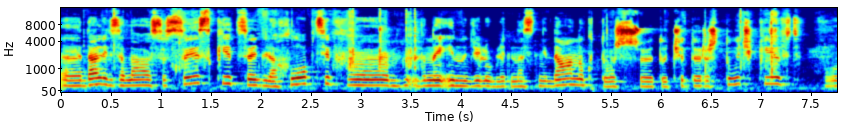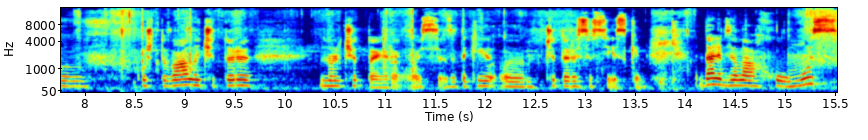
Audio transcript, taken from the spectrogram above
Е, Далі взяла сосиски, це для хлопців. е, Вони іноді люблять на сніданок, тож е, тут 4 штучки коштували 4,04. Ось за такі 4 сосиски. Далі взяла хумус,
